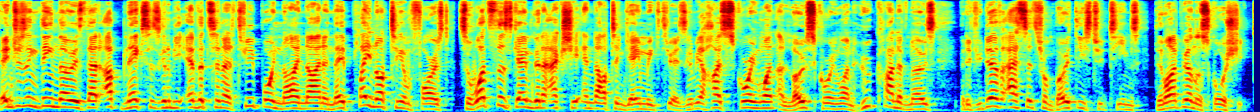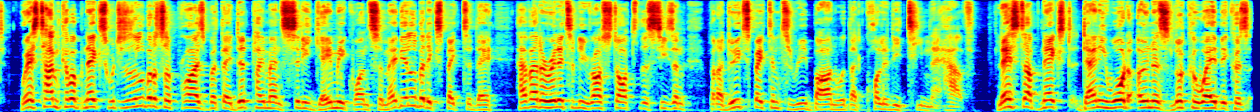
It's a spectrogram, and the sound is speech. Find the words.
The interesting thing though is that up next is going to be Everton at 3.99 and they play Nottingham Forest. So what's this game going to actually end out in game week 3? It's going to be a high scoring one, a low scoring one, who kind of knows? But if you do have assets from both these two teams, they might be on the score sheet. West Ham come up next, which is a little bit of a surprise, but they did play Man City game week 1, so maybe a little bit expected there. Have had a relatively rough start to the season, but I do expect them to rebound with that quality team they have. Leicester up next, Danny Ward owners look away because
